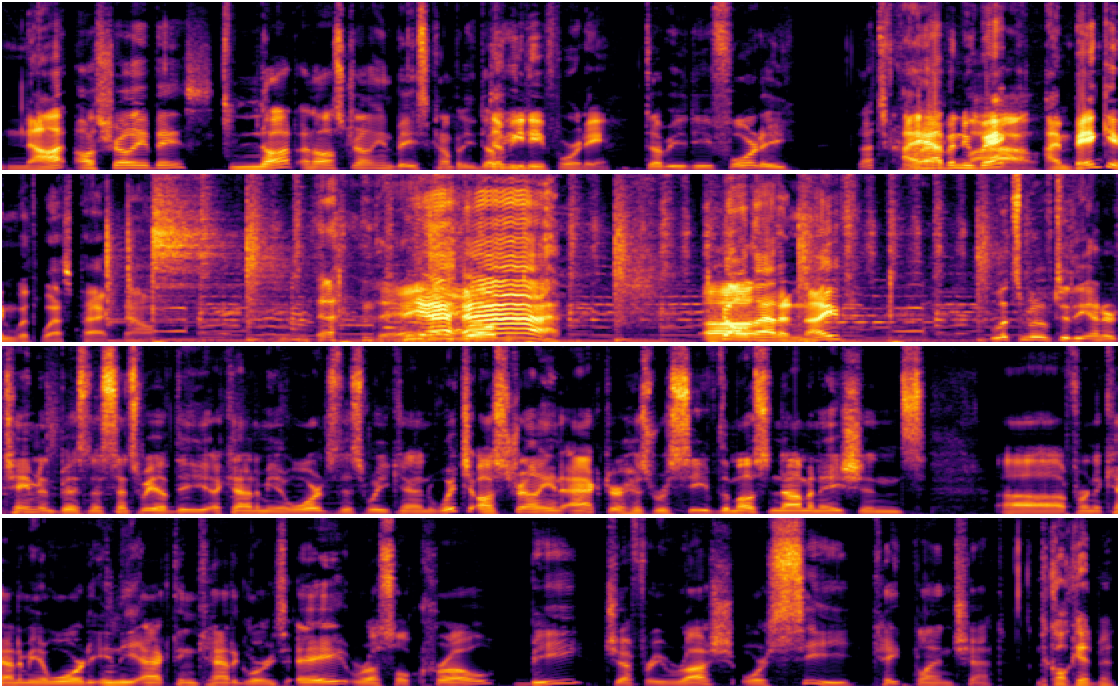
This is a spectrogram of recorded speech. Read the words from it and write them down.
Not Australia based? Not an Australian-based company. WD 40. WD-40. That's correct. I have a new Wow. bank. I'm banking with Westpac now. there you go. Yeah. Call that a knife? Let's move to the entertainment business. Since we have the Academy Awards this weekend, which Australian actor has received the most nominations uh, for an Academy Award in the acting categories? A. Russell Crowe, B. Geoffrey Rush, or C. Cate Blanchett? Nicole Kidman.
